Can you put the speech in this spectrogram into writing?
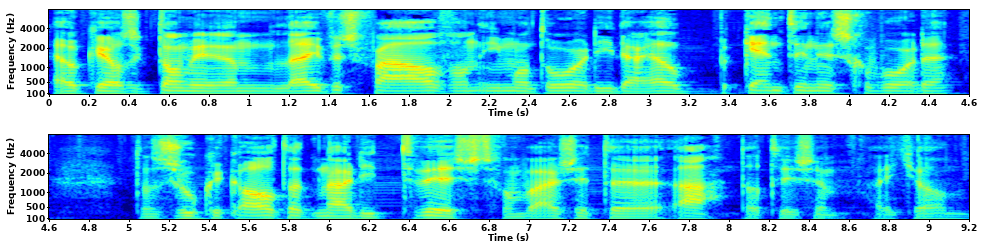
elke keer als ik dan weer een levensverhaal van iemand hoor die daar heel bekend in is geworden dan zoek ik altijd naar die twist. Van waar zit de... Ah, dat is hem, weet je wel.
